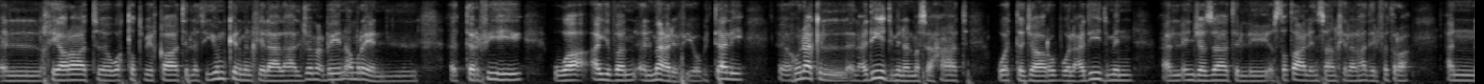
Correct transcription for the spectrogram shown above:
الخيارات والتطبيقات التي يمكن من خلالها الجمع بين أمرين الترفيهي وأيضا المعرفي. وبالتالي آه، هناك العديد من المساحات والتجارب والعديد من الإنجازات اللي استطاع الإنسان خلال هذه الفترة أن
